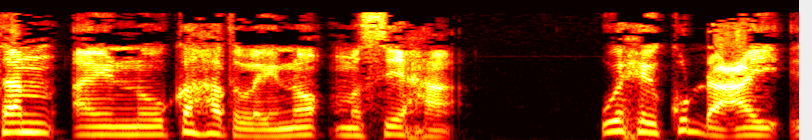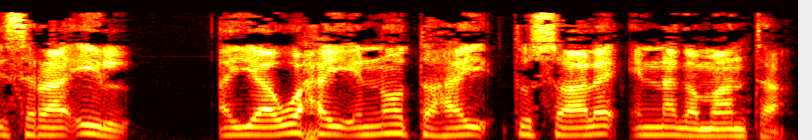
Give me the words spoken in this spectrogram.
Tan aynu ka hadlayno masiixa. Wixii ku dhacay israa'iil ayaa waxay inoo tahay tusaale innaga maanta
